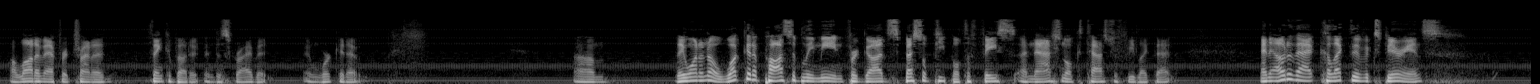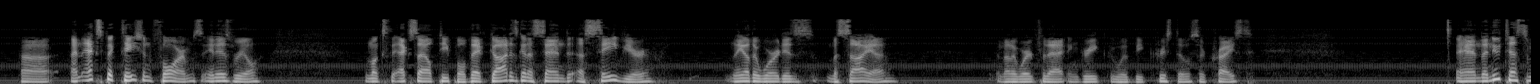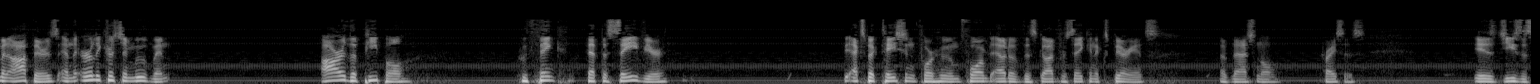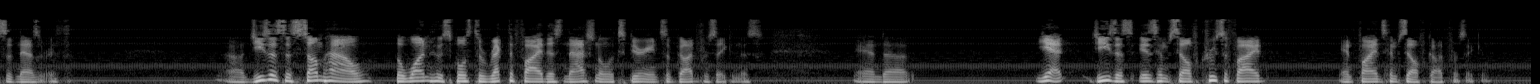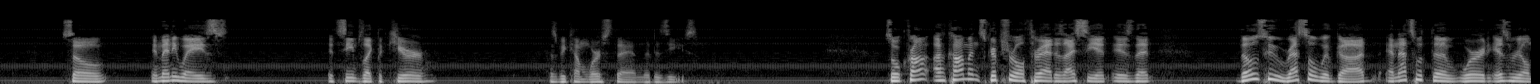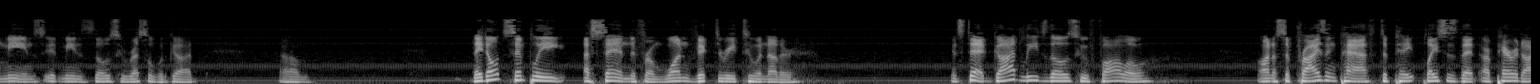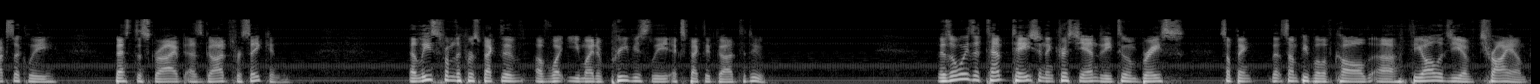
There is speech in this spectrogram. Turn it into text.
a lot of effort trying to think about it and describe it and work it out. Um, they want to know what could it possibly mean for God's special people to face a national catastrophe like that? And out of that collective experience, uh, an expectation forms in Israel amongst the exiled people that God is going to send a savior. The other word is Messiah. Another word for that in Greek would be Christos or Christ. And the New Testament authors and the early Christian movement are the people who think that the Savior, the expectation for whom formed out of this God-forsaken experience of national crisis, is Jesus of Nazareth. Uh, Jesus is somehow the one who's supposed to rectify this national experience of God-forsakenness. And, uh, yet, Jesus is himself crucified and finds himself God-forsaken. So, in many ways, it seems like the cure has become worse than the disease. So a common scriptural thread, as I see it, is that those who wrestle with God, and that's what the word Israel means. It means those who wrestle with God. Um, they don't simply ascend from one victory to another. Instead, God leads those who follow on a surprising path to places that are paradoxically best described as God forsaken. At least from the perspective of what you might have previously expected God to do. There's always a temptation in Christianity to embrace something that some people have called a theology of triumph.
